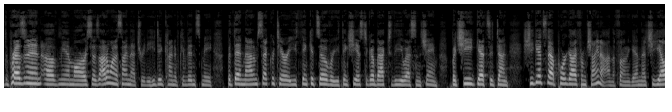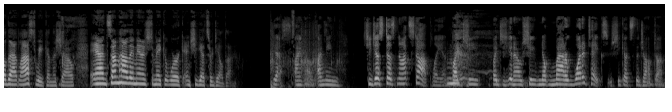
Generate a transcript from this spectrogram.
the president of Myanmar says, "I don't want to sign that treaty." He did kind of convince me, but then Madam Secretary, you think it's over. You think she has to go back to the U.S. in shame, but she gets it done. She gets that poor guy from China on the phone again that she yelled at last week on the show. And somehow they manage to make it work and she gets her deal done. Yes, I know. I mean, she just does not stop, Lian, but she but you know, she no matter what it takes, she gets the job done.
